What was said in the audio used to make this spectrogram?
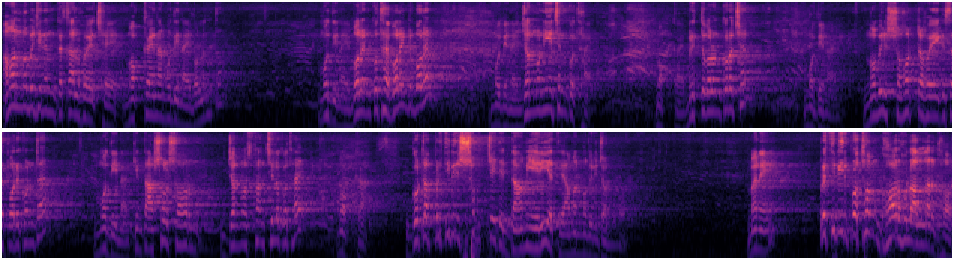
আমার নবীজির ইন্তেকাল হয়েছে মক্কায় না মদিনায় বলেন তো? মদিনায়। বলেন কোথায়? বলেন একটু, বলেন। মদিনায়। জন্ম নিয়েছেন কোথায়? মক্কায়। মৃত্যুবরণ করেছেন? মদিনায়। নবীর শহরটা হয়ে গেছে পরে কোনটা? মদিনা কিন্তু আসল শহর জন্মস্থান ছিল কোথায়? মক্কা। গোটা পৃথিবীর সবচেয়ে দামি এরিয়াতে আমার নবীর জন্ম। মানে পৃথিবীর প্রথম ঘর হলো আল্লাহর ঘর।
